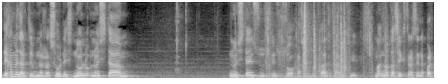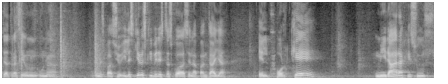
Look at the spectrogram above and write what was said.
déjame darte unas razones. No, no está, no está en, sus, en sus hojas como tal. Notas extras, en la parte de atrás hay un, un espacio y les quiero escribir estas cosas en la pantalla. El por qué mirar a Jesús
